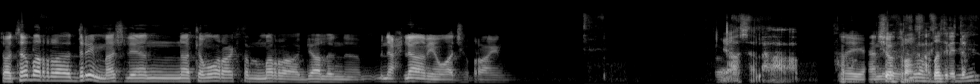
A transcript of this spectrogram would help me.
تعتبر dream match لأن ناكامورا أكثر من مرة قال إن من أحلامي أواجه براين. يا سلام. أي يعني شكرا. أعطيتني.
